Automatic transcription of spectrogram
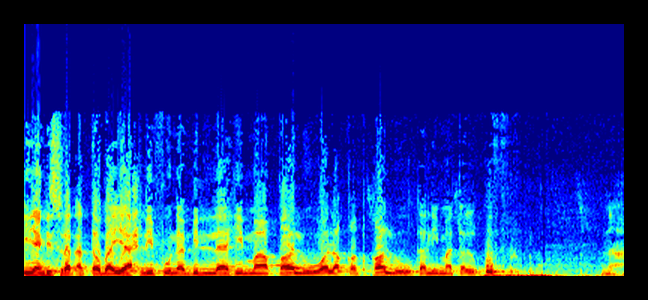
Ini yang di surat At-Taubah yahlifuna billahi ma qalu wa laqad qalu kalimatal kufr. Nah,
